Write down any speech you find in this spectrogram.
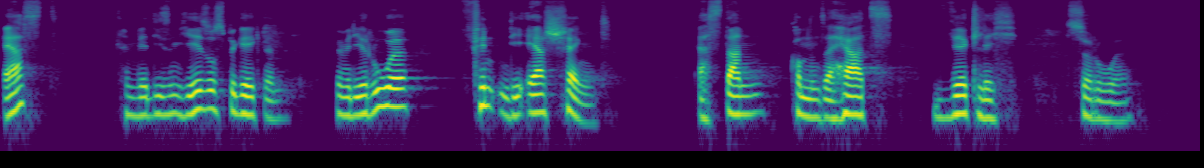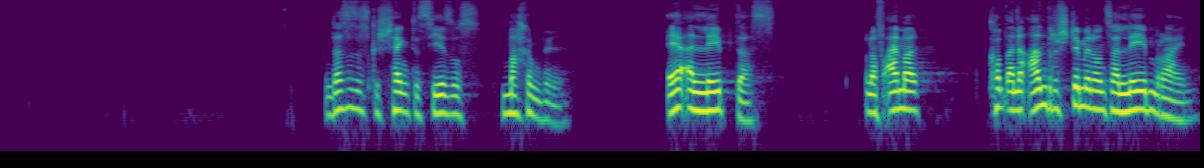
Erst, wenn wir diesem Jesus begegnen, wenn wir die Ruhe finden, die er schenkt, erst dann kommt unser Herz wirklich zur Ruhe. Und das ist das Geschenk, das Jesus machen will. Er erlebt das. Und auf einmal kommt eine andere Stimme in unser Leben rein,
